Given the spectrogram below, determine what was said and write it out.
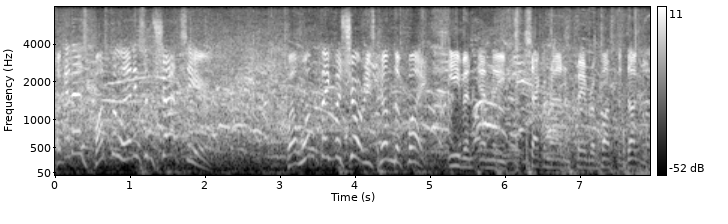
Look at this, Buster landing some shots here. Well, one thing for sure, he's come to fight, even in the second round in favor of Buster Douglas.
